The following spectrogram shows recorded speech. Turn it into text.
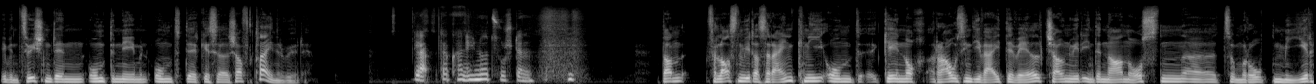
eben zwischen den Unternehmen und der Gesellschaft kleiner würde. Ja, da kann ich nur zustimmen. Dann verlassen wir das Rheinknie und gehen noch raus in die weite Welt. Schauen wir in den Nahen Osten äh, zum Roten Meer.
